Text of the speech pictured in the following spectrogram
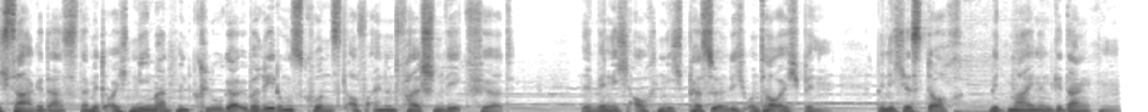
Ich sage das, damit euch niemand mit kluger Überredungskunst auf einen falschen Weg führt. Denn wenn ich auch nicht persönlich unter euch bin, bin ich es doch mit meinen Gedanken.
